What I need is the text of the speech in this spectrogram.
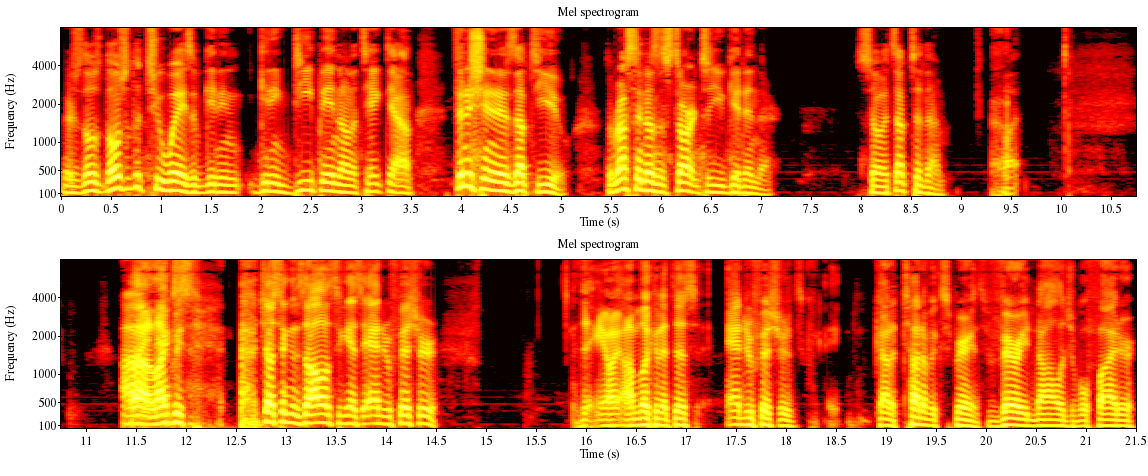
There's those those are the two ways of getting getting deep in on a takedown. Finishing it is up to you. The wrestling doesn't start until you get in there. So it's up to them. But All Uh, right, like next. we, Justin Gonzalez against Andrew Fisher. The- you know, I'm looking at this. Andrew Fisher's got a ton of experience, very knowledgeable fighter.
